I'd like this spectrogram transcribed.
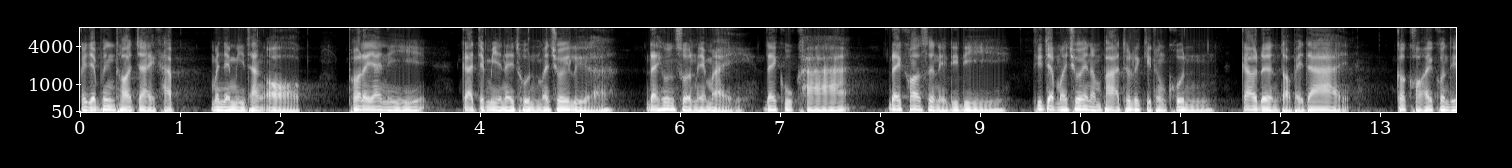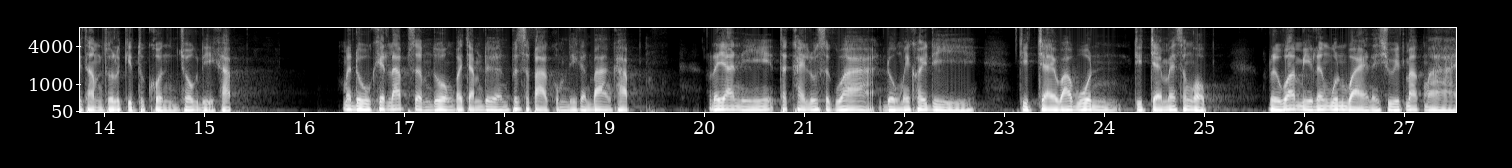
ก็จะเพิ่งท้อใจครับ มันยังมีทางออก เพราะระยะนี้ก็อาจจะมีนายทุนมาช่วยเหลือ ได้หุ้นส่วนใหม่ๆ ได้คู่ค้า ได้ข้อเสนอดีๆ ที่จะมาช่วยนำพาธุรกิจของคุณก้าวเดินต่อไปได้ ก็ขอให้คนที่ทำธุรกิจทุกคนโชคดีครับ มาดูเคล็ดลับเสริมดวงประจำเดือนพฤษภาคมนี้กันบ้างครับ ระยะนี้ถ้าใครรู้สึกว่าดวงไม่ค่อยดี จิตใจว้าวุ่น จิตใจไม่สงบ หรือว่ามีเรื่องวุ่นวายในชีวิตมากมาย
